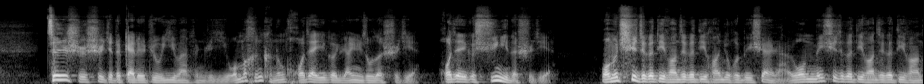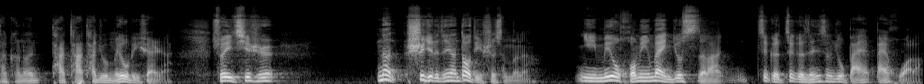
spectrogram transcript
真实世界的概率只有亿万分之一，我们很可能活在一个元宇宙的世界，活在一个虚拟的世界。我们去这个地方，这个地方就会被渲染；我们没去这个地方，这个地方它可能它它它就没有被渲染。所以其实，那世界的真相到底是什么呢？你没有活明白，你就死了，这个这个人生就白白活了。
